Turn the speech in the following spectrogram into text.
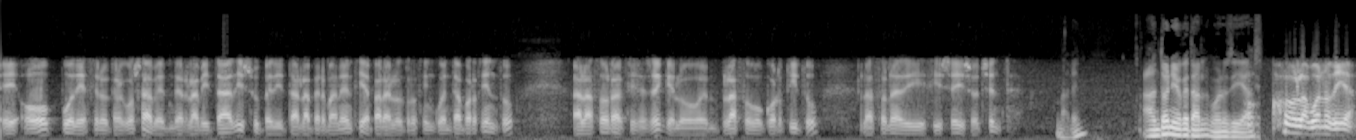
Eh, o puede hacer otra cosa, vender la mitad y supeditar la permanencia para el otro 50% a la zona, fíjese que lo emplazo cortito, la zona de 16,80. Vale. Antonio, ¿qué tal? Buenos días. Hola, buenos días.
